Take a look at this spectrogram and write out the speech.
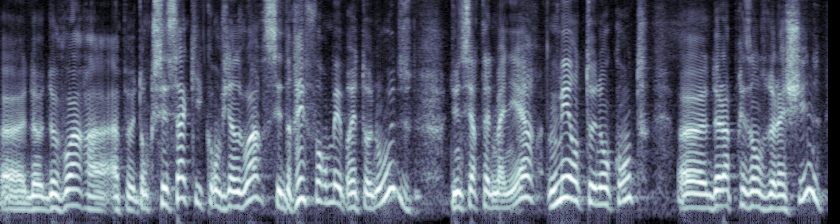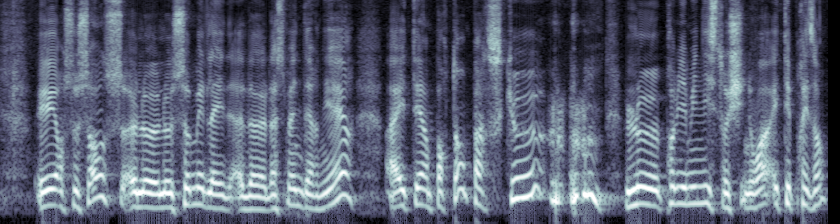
euh, de, voir un, peu. Donc, c'est ça qu'il convient de voir, c'est de réformer Bretton Woods, d'une certaine manière, mais en tenant compte euh, de la présence de la Chine. Et en ce sens, le, sommet de la, de la semaine dernière a été important parce que le Premier ministre chinois était présent.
